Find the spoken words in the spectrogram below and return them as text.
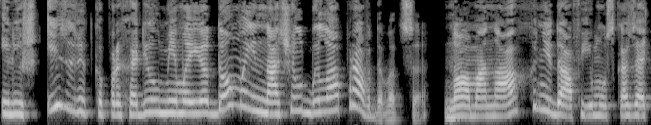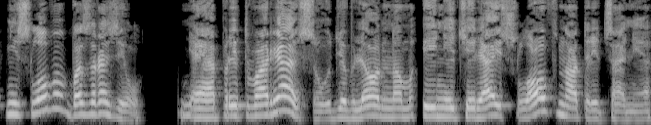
и лишь изредка проходил мимо ее дома и начал было оправдываться. Но монах, не дав ему сказать ни слова, возразил. «Не притворяйся удивленным и не теряй слов на отрицание,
